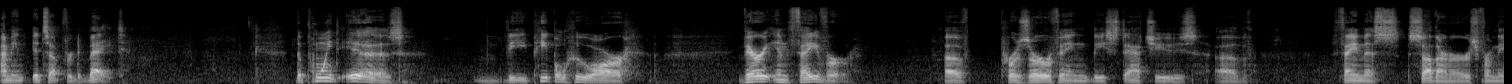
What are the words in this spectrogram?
I mean, it's up for debate. The point is, the people who are very in favor of preserving the statues of famous Southerners from the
